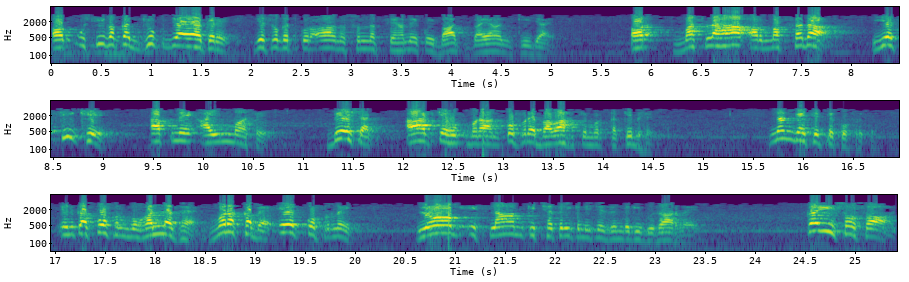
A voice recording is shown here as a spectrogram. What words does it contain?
اور اسی وقت جھک جایا کریں جس وقت قرآن و سنت سے ہمیں کوئی بات بیان کی جائے۔ اور مسلحہ اور مقصدہ یہ سیکھے اپنے آئمہ سے۔ بے شک آج کے حکمران کفر بواہ کے مرتکب ہے ننگے چٹے کفر کے۔ ان کا کفر مغلط ہے، مرکب ہے، ایک کفر نہیں۔ لوگ اسلام کی چھتری کے نیچے زندگی گزار رہے کئی سو سال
